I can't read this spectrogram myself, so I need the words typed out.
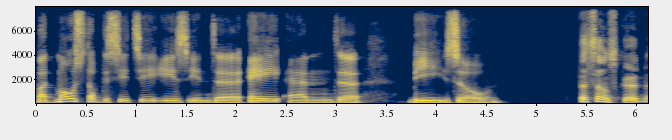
But most of the city is in the A and uh, B zone. That sounds good.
